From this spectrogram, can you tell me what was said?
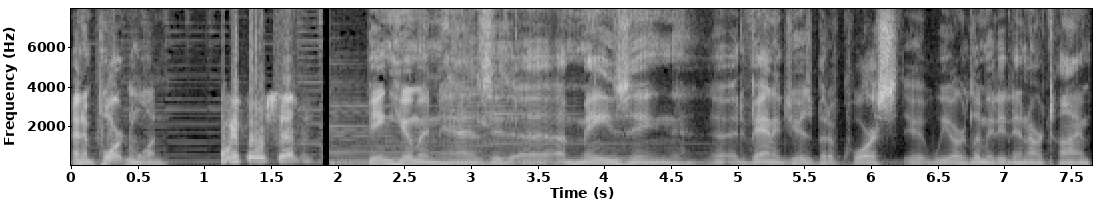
an important one. Twenty four seven. Being human has uh, amazing uh, advantages, but of course, uh, we are limited in our time.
